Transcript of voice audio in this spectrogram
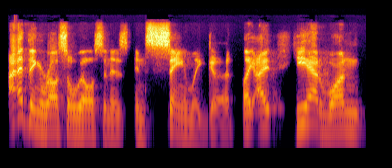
I think Russell Wilson is insanely good. Like I he had one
